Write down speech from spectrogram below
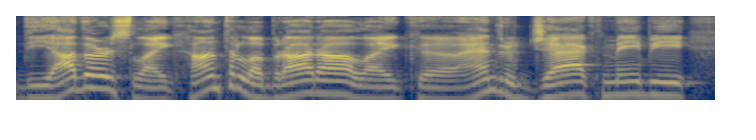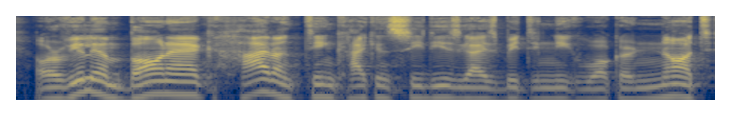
The others, like Hunter Labrada, like uh, Andrew Jack, maybe, or William Bonac, I don't think I can see these guys beating Nick Walker. Not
